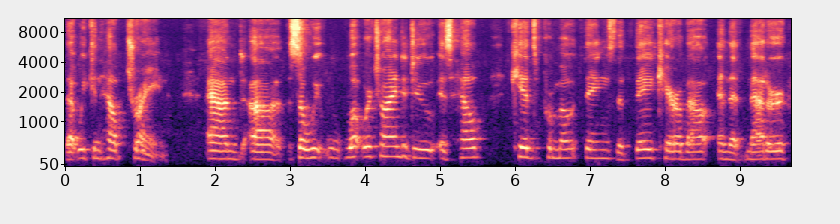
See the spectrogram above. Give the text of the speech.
that we can help train. And uh, so we, what we're trying to do is help kids promote things that they care about and that matter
